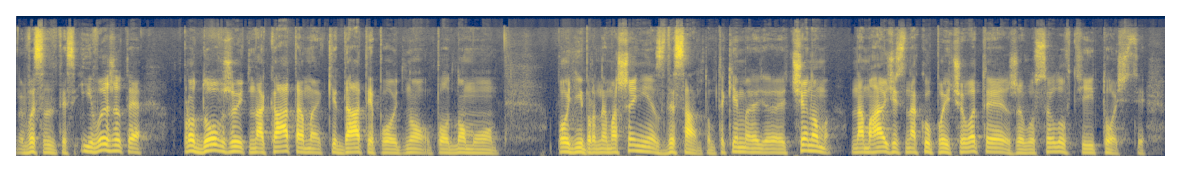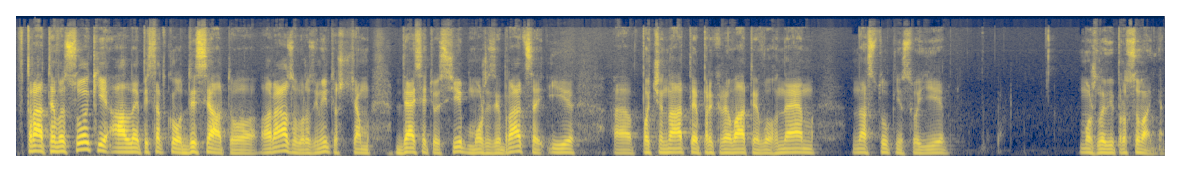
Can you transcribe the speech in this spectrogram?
висадитись і вижити, продовжують накатами кидати по, одно, по одному по одній бронемашині з десантом, таким е, чином намагаючись накопичувати живу силу в тій точці. Втрати високі, але після такого 10-го разу ви розумієте, що там 10 осіб може зібратися і е, починати прикривати вогнем наступні свої можливі просування.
